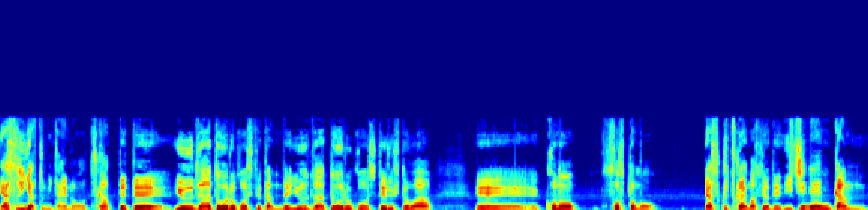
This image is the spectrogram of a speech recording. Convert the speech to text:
安いやつみたいのを使ってて、ユーザー登録をしてたんで、ユーザー登録をしてる人は、えー、このソフトも安く使えますよで、1年間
